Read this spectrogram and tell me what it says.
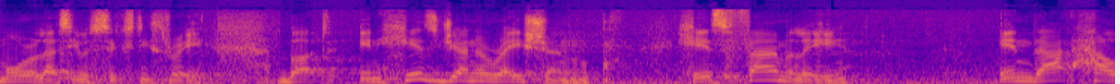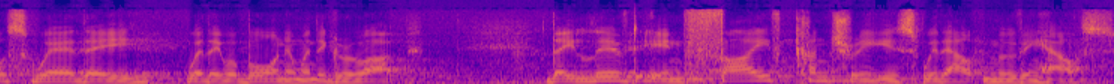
more or less he was 63. But in his generation, his family, in that house where they, where they were born and when they grew up, they lived in five countries without moving house.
